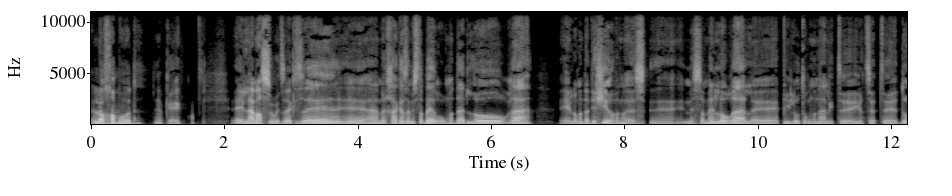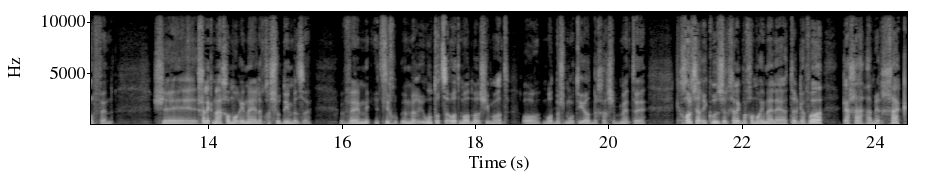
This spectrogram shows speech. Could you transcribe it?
לא חמוד. אוקיי. אה, למה עשו את זה? כי זה, אה, המרחק הזה מסתבר, הוא מדד לא רע, אה, לא מדד ישיר, אבל מסמן לא רע לפעילות הורמונלית יוצאת דופן. שחלק מהחומרים האלה חשודים בזה. והם הצליחו, הם הראו תוצאות מאוד מרשימות, או מאוד משמעותיות, בכך שבאמת, ככל שהריכוז של חלק מהחומרים האלה היה יותר גבוה, ככה המרחק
